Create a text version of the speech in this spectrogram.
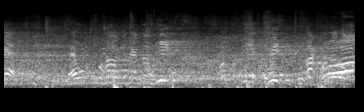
É, é o último round, né? Não,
